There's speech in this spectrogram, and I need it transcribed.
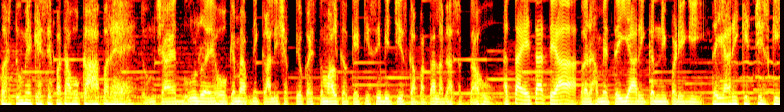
पर तुम्हें कैसे पता वो कहाँ पर है? तुम शायद भूल रहे हो कि मैं अपनी काली शक्तियों का इस्तेमाल करके किसी भी चीज़ का पता लगा सकता हूँ। अतः एता त्या, पर हमें तैयारी करनी पड़ेगी। तैयारी किस चीज़ की?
